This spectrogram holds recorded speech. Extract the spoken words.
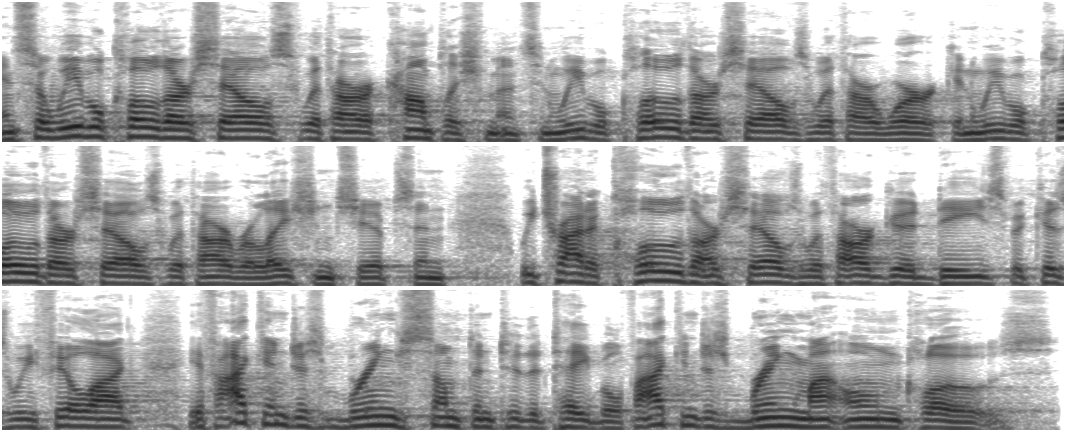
And so we will clothe ourselves with our accomplishments, and we will clothe ourselves with our work, and we will clothe ourselves with our relationships, and we try to clothe ourselves with our good deeds because we feel like if I can just bring something to the table, if I can just bring my own clothes,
